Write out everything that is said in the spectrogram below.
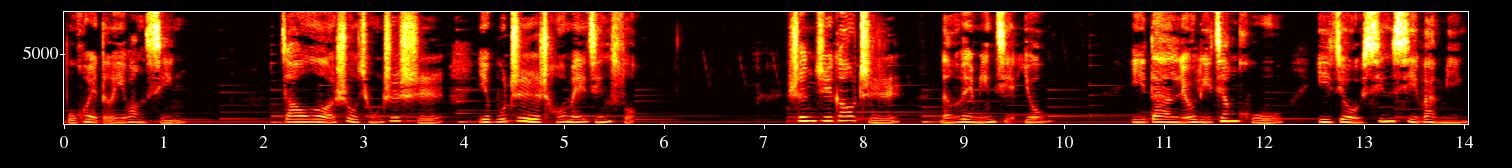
不会得意忘形，遭厄受穷之时，也不至愁眉紧锁。身居高职，能为民解忧；一旦流离江湖，依旧心系万民。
